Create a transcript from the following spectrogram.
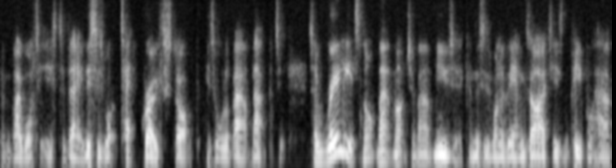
than by what it is today. This is what tech growth stock is all about. That so really, it's not that much about music, and this is one of the anxieties that people have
